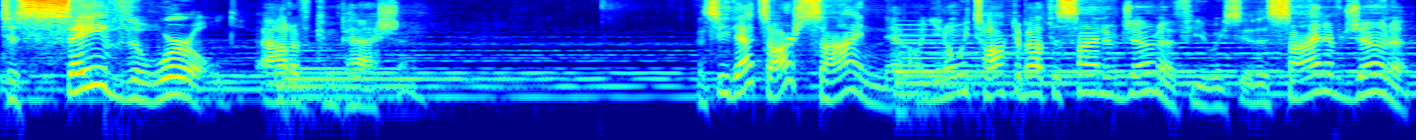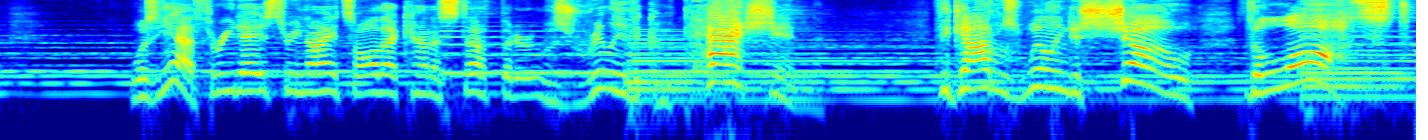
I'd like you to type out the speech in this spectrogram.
to save the world out of compassion. And see, that's our sign now. You know, we talked about the sign of Jonah a few weeks ago. The sign of Jonah was, yeah, three days, three nights, all that kind of stuff, but it was really the compassion that God was willing to show the lost.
